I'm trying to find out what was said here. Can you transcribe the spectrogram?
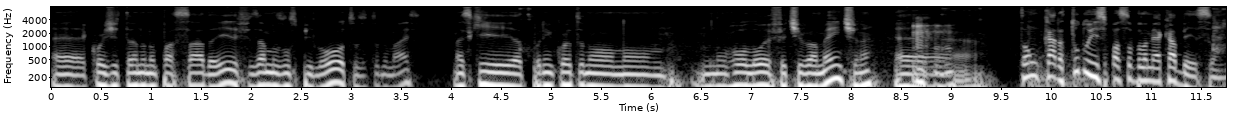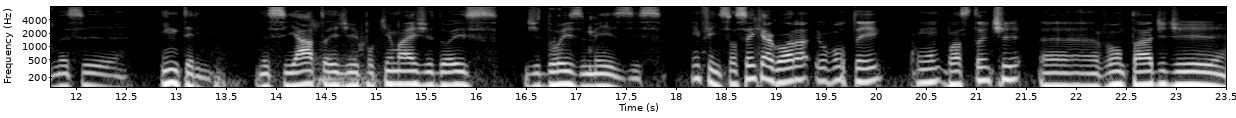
é, cogitando no passado aí, fizemos uns pilotos e tudo mais, mas que por enquanto não, não, não rolou efetivamente, né? É, uhum. Então, cara, tudo isso passou pela minha cabeça nesse ínterim, nesse ato aí de pouquinho mais de dois, de dois meses. Enfim, só sei que agora eu voltei com bastante é, vontade de,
